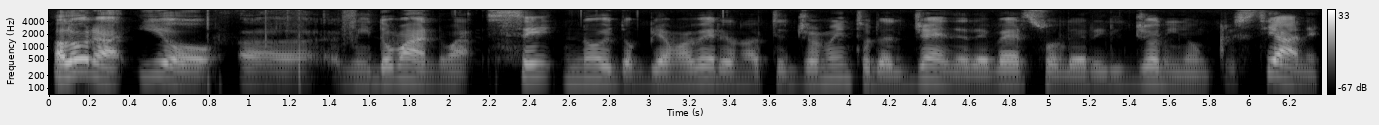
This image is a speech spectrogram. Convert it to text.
Allora io eh, mi domando, ma se noi dobbiamo avere un atteggiamento del genere verso le religioni non cristiane,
